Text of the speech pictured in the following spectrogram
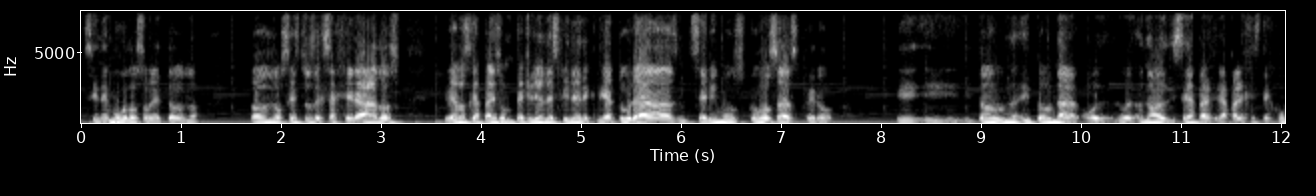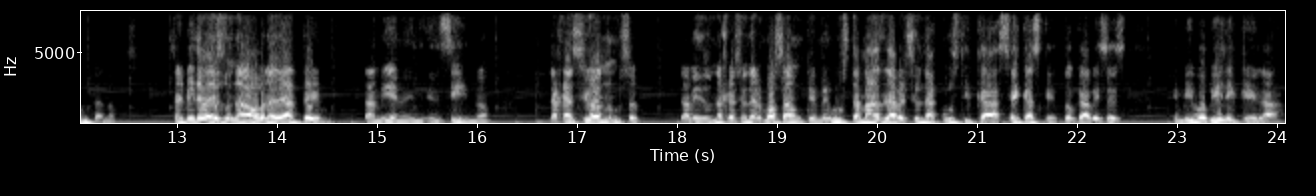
cine mudo sobre todo, ¿no? Todos los gestos exagerados, y vemos que aparece un pequeño desfile de criaturas semi monstruosas, pero y, y, y, toda una, y toda odisea para que la pareja esté junta, ¿no? El video es una obra de arte también en, sí, ¿no? La canción también es una canción hermosa, aunque me gusta más la versión acústica secas que toca a veces en vivo Billy que la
